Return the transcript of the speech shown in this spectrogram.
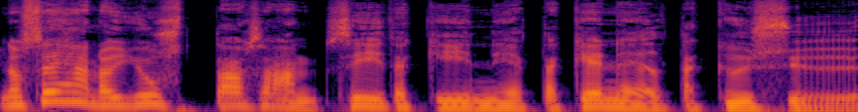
No sehän on just tasan siitä kiinni, että keneltä kysyy.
